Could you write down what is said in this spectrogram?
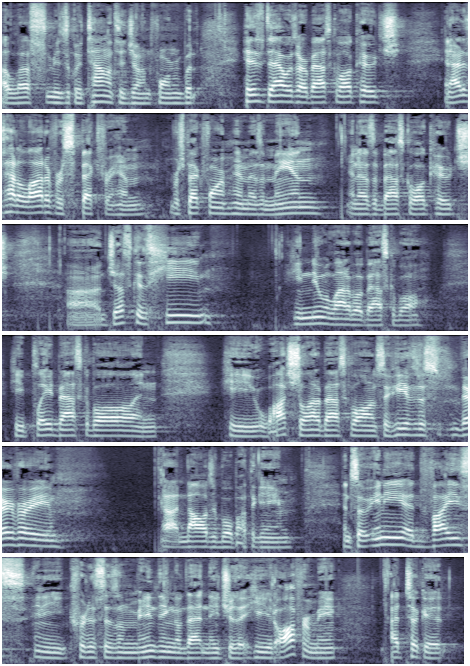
a less musically talented John Foreman, but his dad was our basketball coach. And I just had a lot of respect for him, respect for him as a man and as a basketball coach, uh, just because he he knew a lot about basketball. He played basketball and he watched a lot of basketball, and so he was just very, very uh, knowledgeable about the game. And so, any advice, any criticism, anything of that nature that he would offer me, I took it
